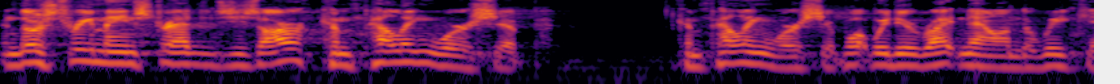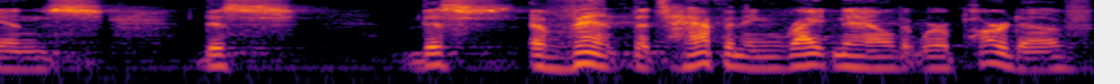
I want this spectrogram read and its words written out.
And those three main strategies are compelling worship. Compelling worship, what we do right now on the weekends, this, this event that's happening right now that we're a part of.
